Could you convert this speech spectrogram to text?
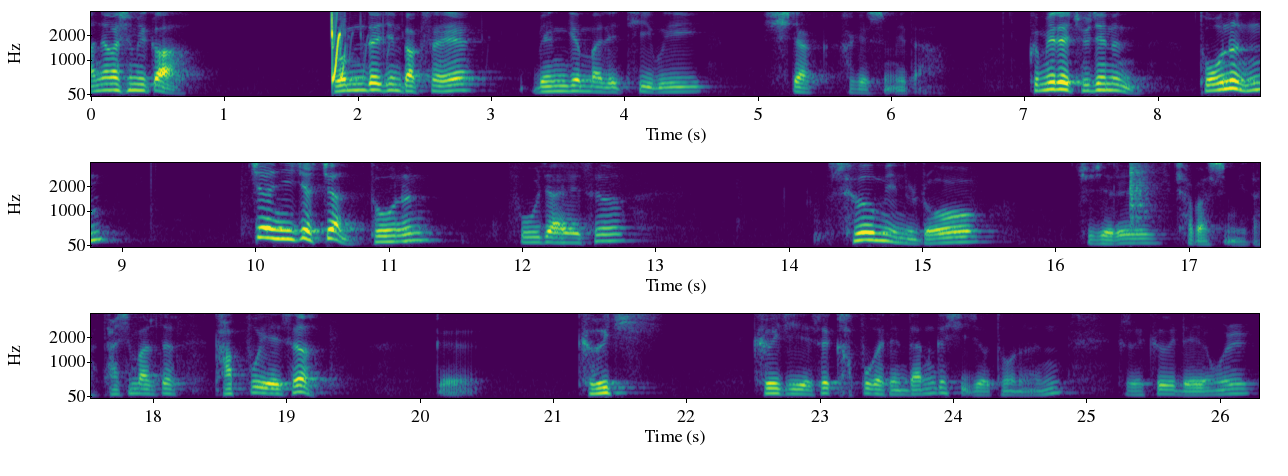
안녕하십니까. 범대진 박사의 맹견말리 TV 시작하겠습니다. 금일의 주제는 돈은 쩐이죠, 쩐. 돈은 부자에서 서민으로 주제를 잡았습니다. 다시 말해서 갑부에서 그 거지, 거지에서 갑부가 된다는 것이죠. 돈은 그래서 그 내용을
